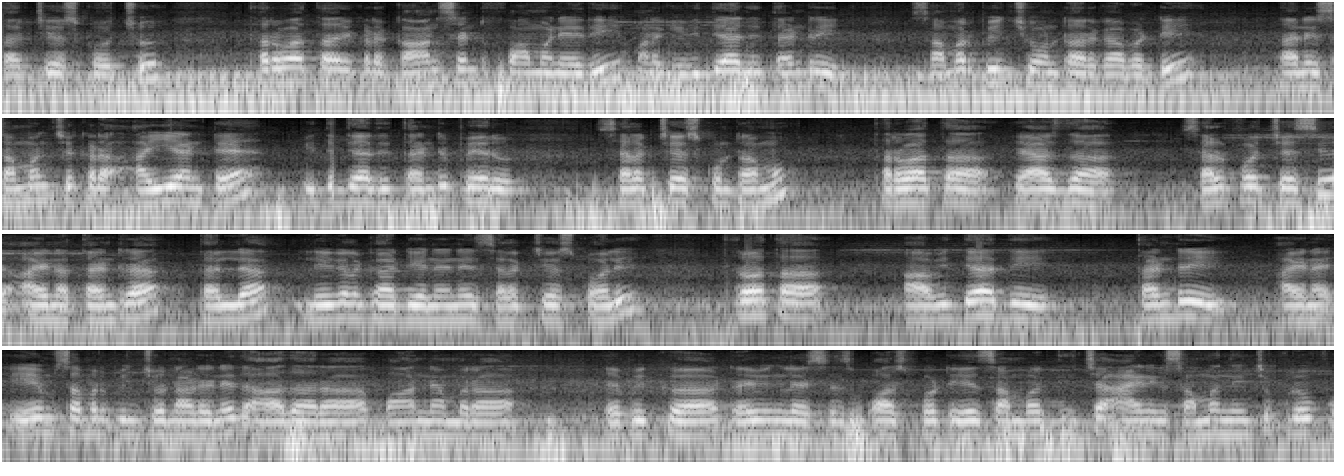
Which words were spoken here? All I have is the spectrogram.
సెర్చ్ చేసుకోవచ్చు. తర్వాత ఇక్కడ కాన్సెంట్ ఫామ్ అనేది మనకి విద్యార్థి తండ్రి సమర్పించి ఉంటారు కాబట్టి దానికి సంబంధించి ఇక్కడ ఐ అంటే విద్యార్థి తండ్రి పేరు సెలెక్ట్ చేసుకుంటాము. తర్వాత యాజ్ ద సెల్ఫ్ వచ్చేసి ఆయన తండ్రి తల్లి లీగల్ గార్డియన్ అనేది సెలెక్ట్ చేసుకోవాలి. తర్వాత ఆ విద్యార్థి తండ్రి ఆయన ఏం సమర్పించున్నాడు అనేది ఆధారా పాన్ నెంబరా ఎపిక్ డ్రైవింగ్ లైసెన్స్ పాస్పోర్ట్ ఏది సంబంధించి ఆయనకి సంబంధించి ప్రూఫ్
